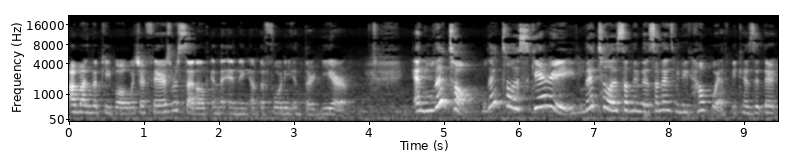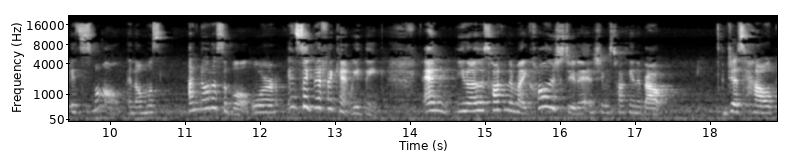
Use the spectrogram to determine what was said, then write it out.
among the people, which affairs were settled in the ending of the 40 and third year. And little, little is scary. Little is something that sometimes we need help with because it, it's small and almost unnoticeable or insignificant, we think. And, you know, I was talking to my college student and she was talking about just how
